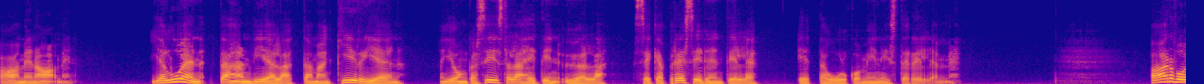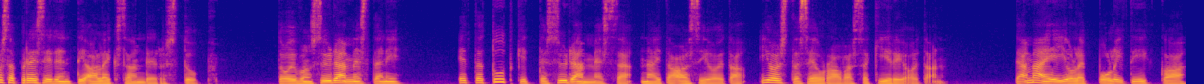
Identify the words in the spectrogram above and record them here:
Aamen, aamen. Ja luen tähän vielä tämän kirjeen, jonka siis lähetin yöllä sekä presidentille että ulkoministerillemme. Arvoisa presidentti Alexander Stubb, toivon sydämestäni, että tutkitte sydämessä näitä asioita, joista seuraavassa kirjoitan. Tämä ei ole politiikkaa,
